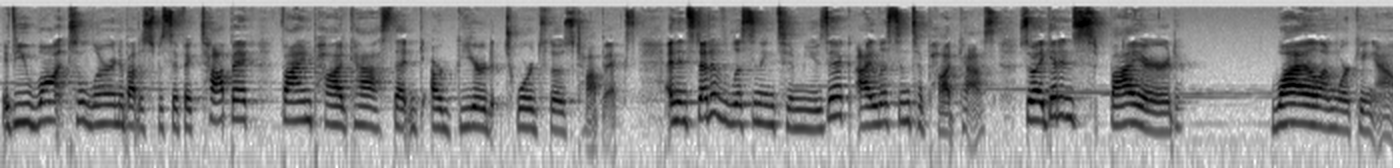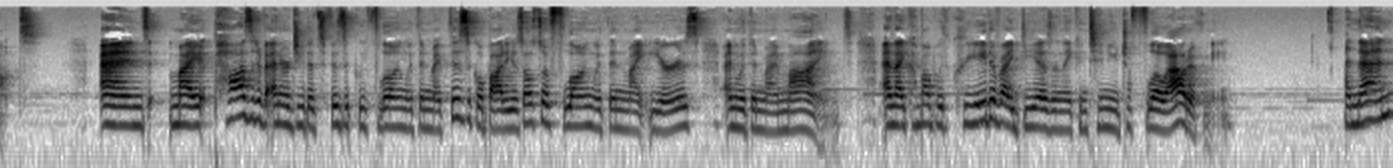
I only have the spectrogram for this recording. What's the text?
If you want to learn about a specific topic, find podcasts that are geared towards those topics. And instead of listening to music, I listen to podcasts. So I get inspired while I'm working out. And my positive energy that's physically flowing within my physical body is also flowing within my ears and within my mind. And I come up with creative ideas and they continue to flow out of me. And then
